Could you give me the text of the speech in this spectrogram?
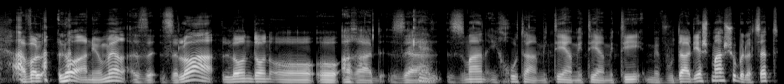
אבל לא, אני אומר, זה, זה לא הלונדון או, או ערד, זה כן. הזמן איכות האמיתי, אמיתי, אמיתי, מבודד. יש משהו בלצאת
